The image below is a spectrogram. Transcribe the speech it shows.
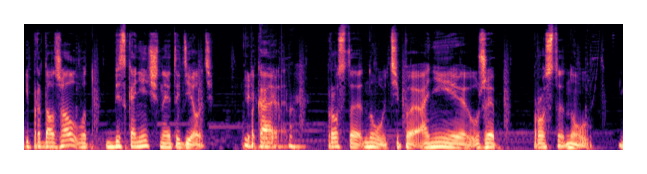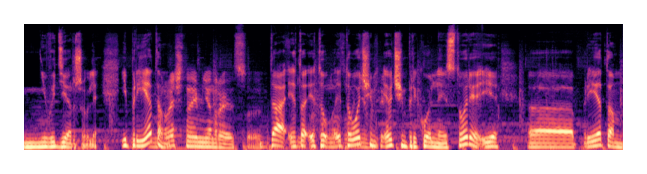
и продолжал вот бесконечно это делать. Пока-. Просто, ну, типа, они уже просто, ну, не выдерживали. И при этом... Мрачно и мне нравится. Да, это, это, это очень, очень прикольная история, и э, при этом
